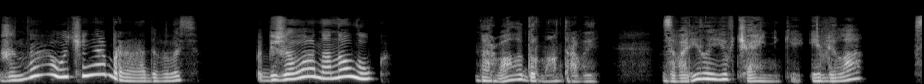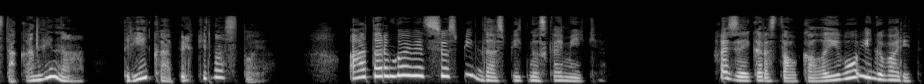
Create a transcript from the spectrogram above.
Жена очень обрадовалась. Побежала она на луг. Нарвала дурман травы, заварила ее в чайнике и влила в стакан вина три капельки настоя. А торговец все спит да спит на скамейке. Хозяйка растолкала его и говорит,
